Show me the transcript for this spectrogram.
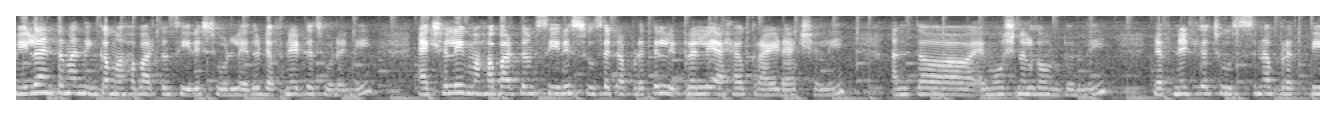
మీలో ఎంతమంది ఇంకా మహాభారతం సిరీస్ చూడలేదు డెఫినెట్గా చూడండి. యాక్చువల్లీ మహాభారతం సిరీస్ చూసేటప్పుడైతే literally I have cried actually అంత ఎమోషనల్గా ఉంటుంది. డెఫినెట్గా చూసిన ప్రతి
